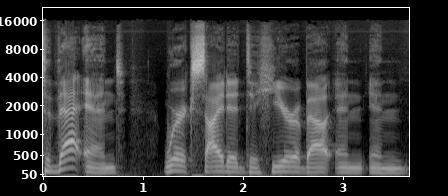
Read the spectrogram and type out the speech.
to that end, we're excited to hear about and, and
